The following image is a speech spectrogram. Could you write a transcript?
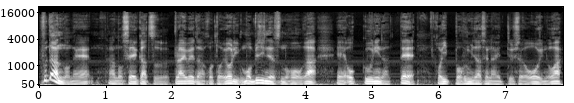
普段のね、あの生活、プライベートなことよりもビジネスの方が、えー、億劫になって、こう一歩踏み出せないっていう人が多いのは、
